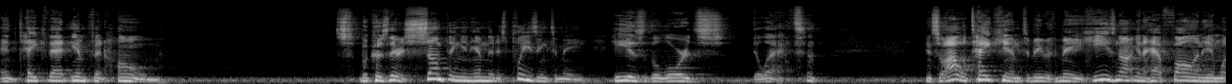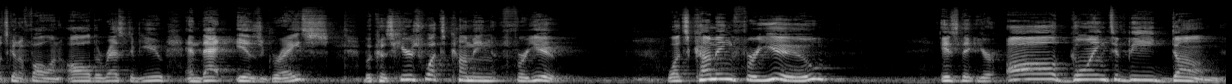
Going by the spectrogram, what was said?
and take that infant home because there is something in him that is pleasing to me. He is the Lord's elect. and so I will take him to be with me. He's not going to have fallen him what's going to fall on all the rest of you, and that is grace because here's what's coming for you. What's coming for you is that you're all going to be dung.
